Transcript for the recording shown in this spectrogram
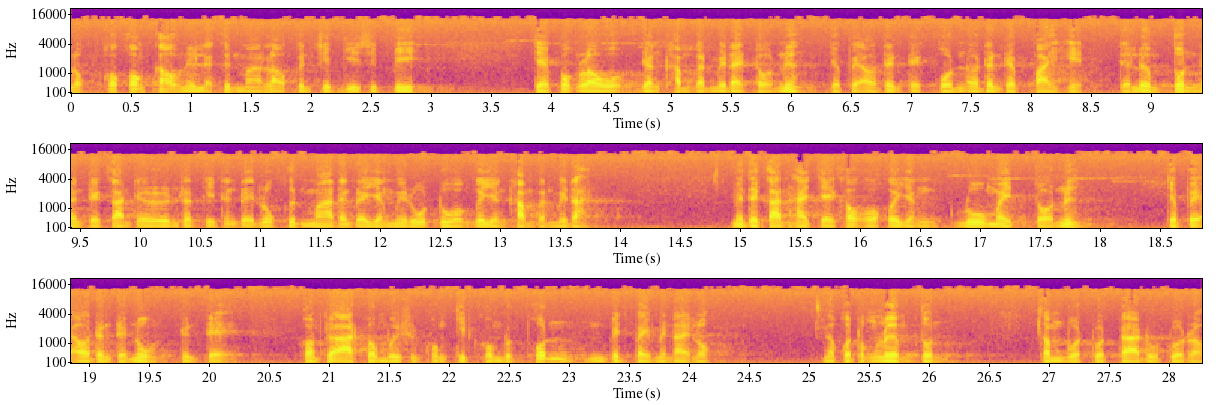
หรอกก็ของเก่านี่แหละขึ้นมาเล่าเป็นสิบยี่สิบปี แต่พวกเรายังทำกันไม่ได้ต่อเนื่อง จะไปเอาตั้งแต่ผลเอาตั้งแต่ปลายเหตุ แต่เริ่มต้นตั้งแต่การเจริญสติตั้งแต่ลุกขึ้นมา ตั้งแต่ยังไม่รู้ตัวก็ยังทำกันไม่ได้แม้แต่การหายใจเข้าออกก็ยังรู้ไม่ต่อเนื่อง จะไปเอาตั้งแต่นู่นตั้งแต่ความสะอาดความบริสุทธิ์ของจิตความหลุดพ้นมันเป็นไปไม่ได้หรอกเราก็ต้องเริ่มต้น ตำรวจตรวจตาดูตัวเรา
